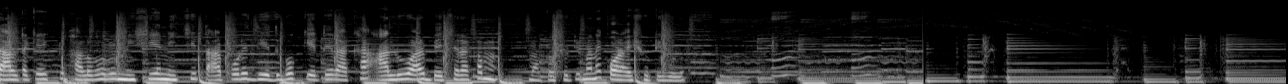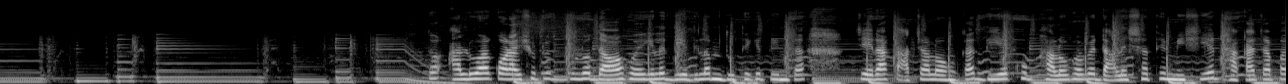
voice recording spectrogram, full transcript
ডালটাকে একটু ভালোভাবে মিশিয়ে নিচ্ছি। তারপরে দিয়ে দেবো কেটে রাখা আলু আর বেছে রাখা মটরশুঁটি মানে কড়াইশুঁটিগুলো। তো আলু আর কড়াইশুঁটিগুলো দেওয়া হয়ে গেলে দিয়ে দিলাম দু থেকে তিনটা চেরা কাঁচা লঙ্কা দিয়ে খুব ভালোভাবে ডালের সাথে মিশিয়ে ঢাকা চাপা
